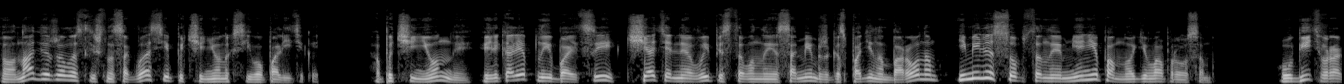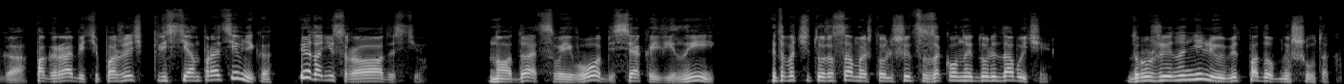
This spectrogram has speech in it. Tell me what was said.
но она держалась лишь на согласии подчиненных с его политикой. А подчиненные, великолепные бойцы, тщательно выпистованные самим же господином бароном, имели собственное мнение по многим вопросам. Убить врага, пограбить и пожечь крестьян противника – это они с радостью. Но отдать своего без всякой вины – это почти то же самое, что лишиться законной доли добычи. Дружина не любит подобных шуток.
